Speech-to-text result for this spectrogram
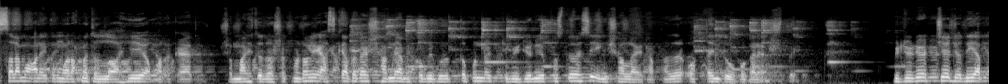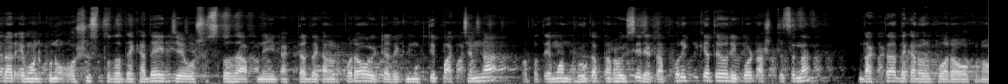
আসসালামু আলাইকুম রহমতুল্লাহি আবরাকাত সম্মানিত দর্শক মন্ডলী আজকে আপনাদের সামনে আমি খুবই গুরুত্বপূর্ণ একটি ভিডিও নিয়ে উপস্থিত হয়েছি। ইনশাল্লাহ এটা আপনাদের অত্যন্ত উপকারে আসবে। ভিডিওটি হচ্ছে যদি আপনার এমন কোনো অসুস্থতা দেখা দেয়, যে অসুস্থতা আপনি ডাক্তার দেখানোর পরেও ওইটা থেকে মুক্তি পাচ্ছেন না, অর্থাৎ এমন রোগ আপনার হয়েছে যেটা পরীক্ষাতেও রিপোর্ট আসতেছে না, ডাক্তার দেখানোর পরেও কোনো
